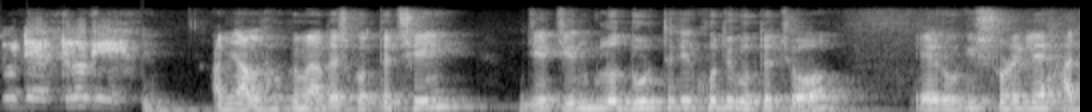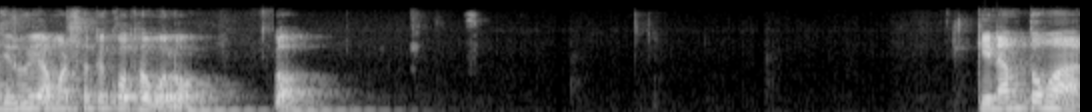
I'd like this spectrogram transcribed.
দুইটা এক লগে। আমি আল্লাহ হুকুমে আদেশ করতেছি যে জিনগুলো দূর থেকে ক্ষতি করতেছ এ রোগীর শরীরে হাজির হয়ে আমার সাথে কথা বলো। কি নাম তোমার?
